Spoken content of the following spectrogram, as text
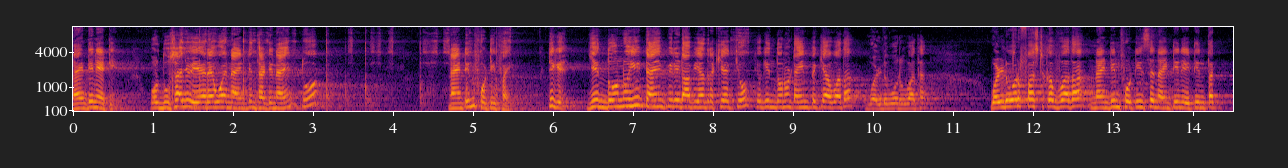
1918 और दूसरा जो ईयर है वो है 1939 टू 1945 ठीक है, ये दोनों ही टाइम पीरियड आप याद रखिएगा क्यों? क्योंकि इन दोनों टाइम पे क्या हुआ था? वर्ल्ड वॉर हुआ था। वर्ल्ड वॉर फ़र्स्ट कब हुआ था? 1914 से 1918 तक।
